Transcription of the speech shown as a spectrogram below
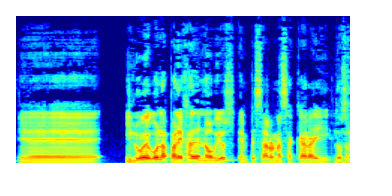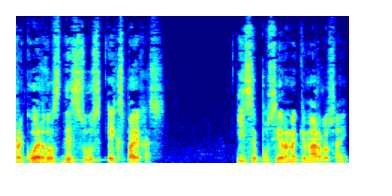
Eh, y luego la pareja de novios empezaron a sacar ahí los recuerdos de sus exparejas. Y se pusieron a quemarlos ahí.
